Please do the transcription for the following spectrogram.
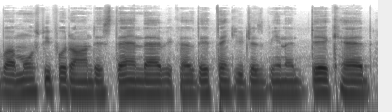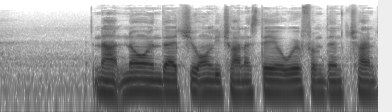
But most people don't understand that because they think you're just being a dickhead not knowing that you're only trying to stay away from them trying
